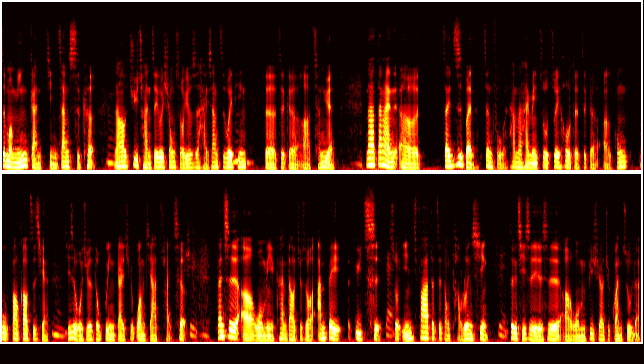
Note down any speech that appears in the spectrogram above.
这么敏感紧张时刻，然后据传这位凶手又是海上自卫厅的这个呃成员，那当然呃，在日本政府他们还没做最后的这个呃公布报告之前，其实我觉得都不应该去妄加揣测。但是呃，我们也看到，就是说安倍遇刺所引发的这种讨论性，这个其实也是呃我们必须要去关注的。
